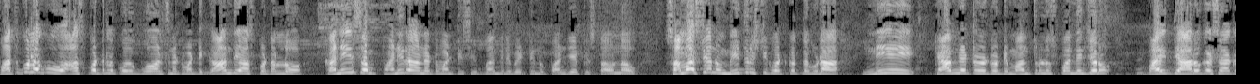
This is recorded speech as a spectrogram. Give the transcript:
బతుకులకు హాస్పిటల్కు పోవాల్సినటువంటి గాంధీ హాస్పిటల్లో కనీసం పని రానటువంటి సిబ్బందిని పెట్టి నువ్వు పని చేపిస్తా ఉన్నావు. సమస్యను మీ దృష్టికి పట్టుకొస్తే కూడా నీ క్యాబినెట్ ఉన్నటువంటి మంత్రులు స్పందించరు వైద్య ఆరోగ్య శాఖ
